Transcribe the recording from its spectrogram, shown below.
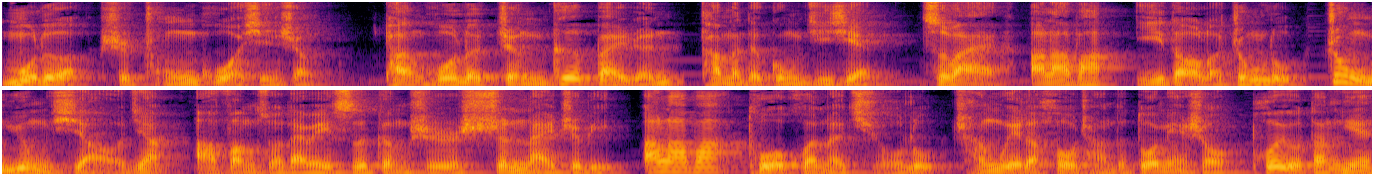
穆勒是重获新生，盘活了整个拜仁他们的攻击线。此外，阿拉巴移到了中路，重用小将阿方索戴维斯更是神来之笔。阿拉巴拓宽了球路，成为了后场的多面手，颇有当年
